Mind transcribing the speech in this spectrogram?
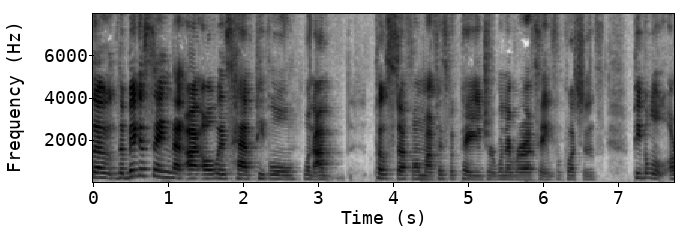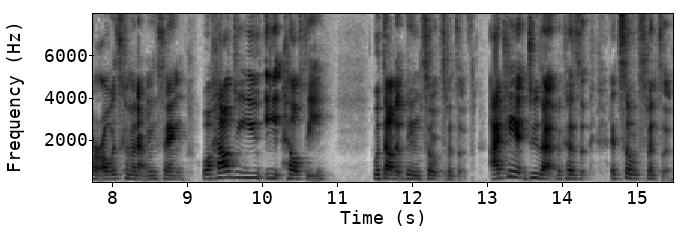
So the biggest thing that I always have people when I post stuff on my Facebook page or whenever I say for questions, people are always coming at me saying, "Well, how do you eat healthy without it being so expensive?" I can't do that because it's so expensive.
